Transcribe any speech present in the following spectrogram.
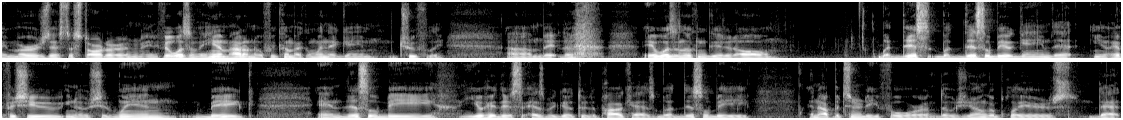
emerged as the starter. And, and if it wasn't for him, I don't know if we come back and win that game. Truthfully, um, it, the, it wasn't looking good at all. But this, but this will be a game that you know FSU, you know, should win big, and this will be. You'll hear this as we go through the podcast, but this will be an opportunity for those younger players that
